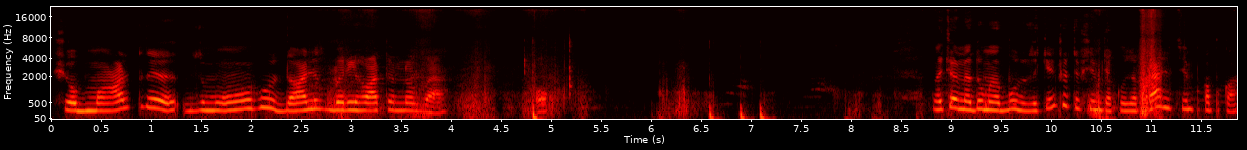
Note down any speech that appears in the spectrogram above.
щоб мати змогу далі зберігати нове. О. На цьому, я думаю, буду закінчувати. Всім дякую за перегляд, всім пока-пока.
